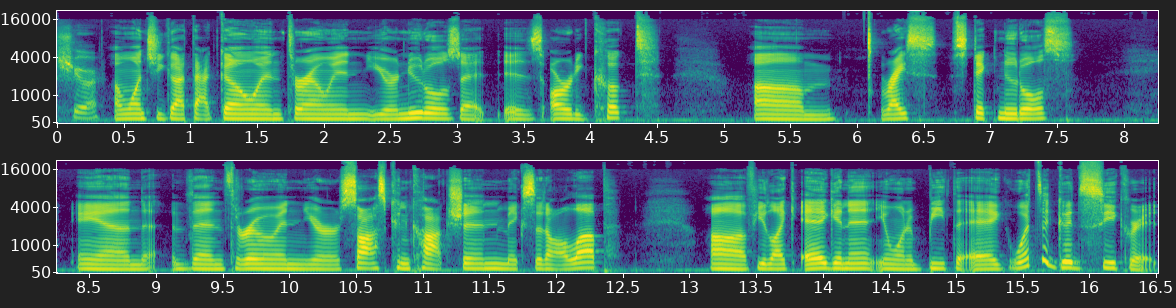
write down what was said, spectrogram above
Sure. And once you got that going, throw in your noodles that is already cooked, um, rice stick noodles, and then throw in your sauce concoction. Mix it all up. Uh, if you like egg in it, you want to beat the egg. What's a good secret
